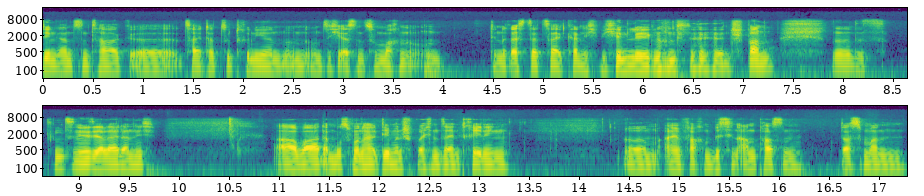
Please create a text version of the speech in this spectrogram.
den ganzen Tag äh, Zeit hat zu trainieren und, und sich Essen zu machen und den Rest der Zeit kann ich mich hinlegen und entspannen. Ne, das funktioniert ja leider nicht. Aber da muss man halt dementsprechend sein Training ähm, einfach ein bisschen anpassen, dass man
